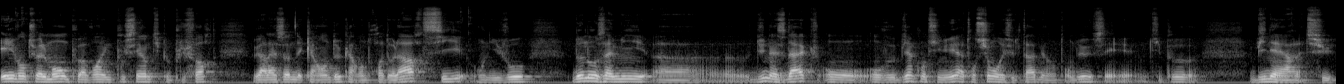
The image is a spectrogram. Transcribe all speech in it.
Et éventuellement, on peut avoir une poussée un petit peu plus forte vers la zone des 42-43 dollars si, au niveau de nos amis du Nasdaq, on, on, veut bien continuer. Attention aux résultats, bien entendu, c'est un petit peu binaire là-dessus.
